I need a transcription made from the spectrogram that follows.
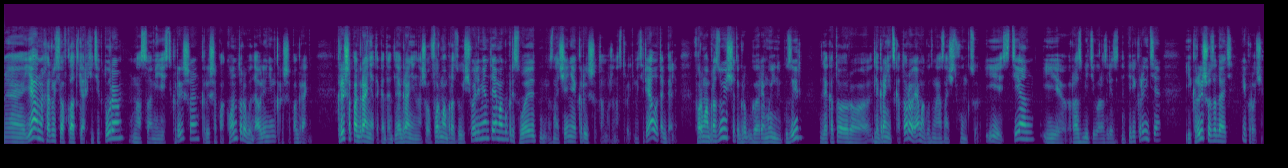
Э, я нахожусь во вкладке «Архитектура». У нас с вами есть крыша, крыша по контуру, выдавливанием крыши по грани. Крыша по грани – это когда для грани нашего формообразующего элемента я могу присвоить значение крыши, там уже настроить материал и так далее. Формообразующий – это, грубо говоря, мыльный пузырь, для, которого, для границ которого я могу назначить функцию и стен, и разбить его, разрезать на перекрытие, и крышу задать, и прочее.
